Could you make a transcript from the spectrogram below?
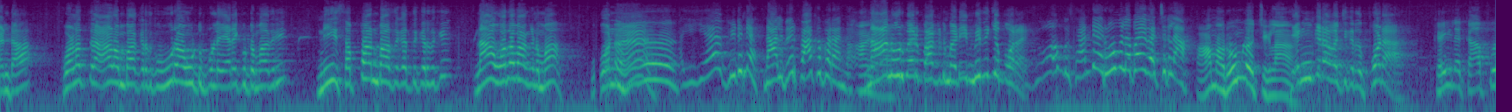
ஏண்டா குளத்துல ஆழம் பாக்குறதுக்கு ஊரா வீட்டு புள்ள இறக்கி விட்ட மாதிரி? நீ சப்பான் பாச கத்துக்கிறதுக்கு நான் உதவாங்கணுமா ஒண்ணு. ஐயே விடுங்க. நாலு பேர் பார்க்க போறாங்க. நானூறு பேர் பாக்கட்டு மாடி மிதிக்க போறேன். சண்டை ரூம்ல போய் வச்சுக்கலாம். ஆமா ரூம்ல வச்சுக்கலாம். எங்கடா வச்சுக்கிறது? போடா. கையில காப்பு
